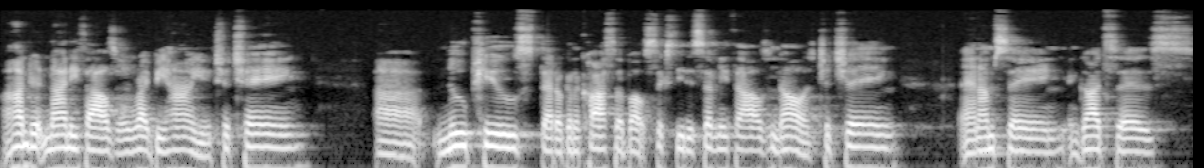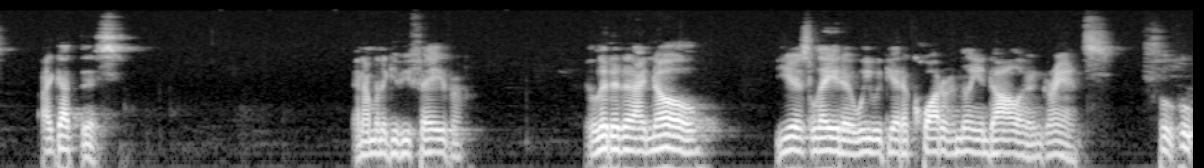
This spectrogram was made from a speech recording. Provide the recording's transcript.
190,000 right behind you, cha-ching, uh, new pews that are going to cost about sixty to seventy thousand dollars, cha-ching, and I'm saying, and God says, I got this, and I'm going to give you favor. And little did I know years later we would get a quarter of a million dollar in grants. Who, who,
